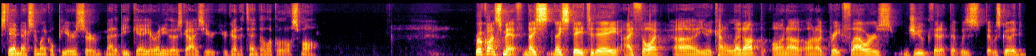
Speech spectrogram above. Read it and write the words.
stand next to Michael Pierce or Madubuike or any of those guys, you're you're going to tend to look a little small. Roquan Smith, nice, nice day today. I thought, uh, you know, he kind of let up on a on a great Flowers juke that that was that was good.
